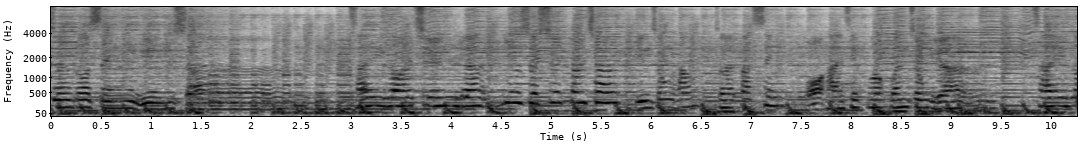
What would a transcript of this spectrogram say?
将歌声献上。齐来传扬，要述说对唱，现众口在发声，和谐直乐运众扬。齐来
